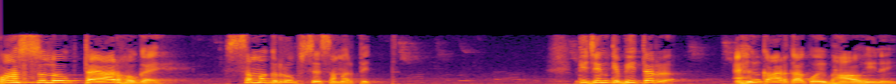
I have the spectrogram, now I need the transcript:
500 लोग तैयार हो गए, समग्र रूप से समर्पित, कि जिनके भीतर अहंकार का कोई भाव ही नहीं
